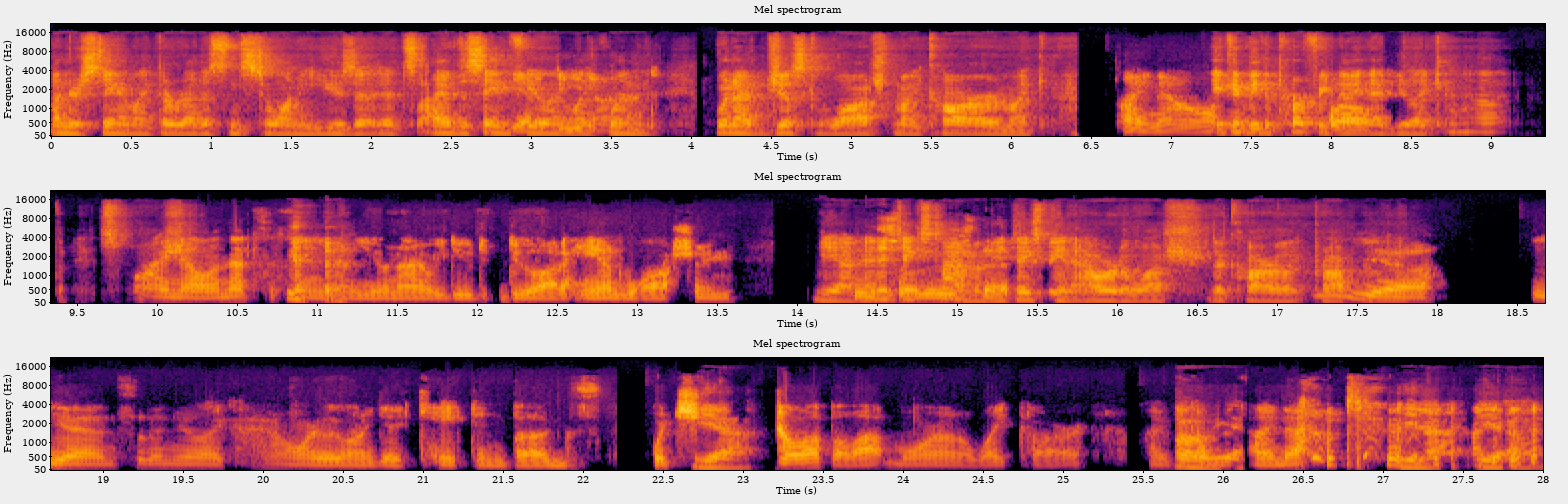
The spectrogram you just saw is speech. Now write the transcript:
understand like the reticence to want to use it. It's. I have the same Yeah, feeling like when it. when I've just washed my car. I'm like, I know. it could be the perfect Well- night, and I'd be like, oh, I I know, and that's the thing. You know, you and I, we do do a lot of hand washing. Yeah, And and it so takes time. I mean, it takes me an hour to wash the car like properly. Yeah, yeah, and so then you're like, I don't really want to get it caked in bugs, which Yeah, show up a lot more on a white car. I've Oh, come to find out. yeah, yeah,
